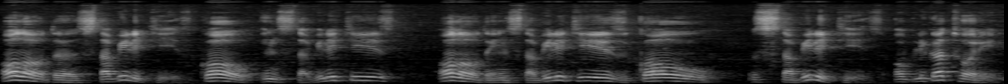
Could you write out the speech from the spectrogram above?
All of the stabilities go instabilities, all of the instabilities go stabilities obligatorily.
